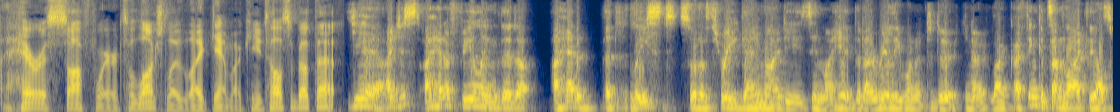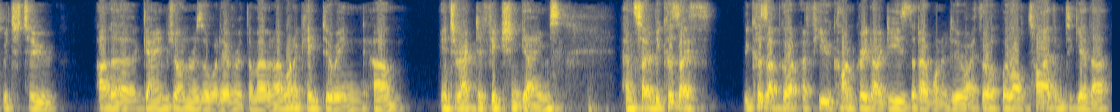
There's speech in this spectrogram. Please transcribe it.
Heiress Software to launch Light Gamma. Can you tell us about that? Yeah, I just I had a feeling that uh, I had a, at least sort of three game ideas in my head that I really wanted to do. You know, like I think it's unlikely I'll switch to other game genres or whatever at the moment. I want to keep doing um, interactive fiction games, and so because I because I've got a few concrete ideas that I want to do, I thought, well, I'll tie them together.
